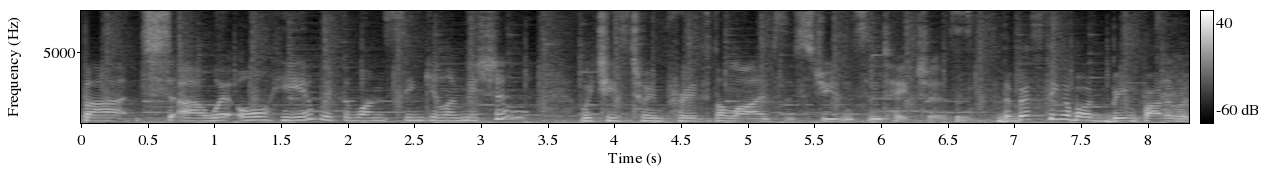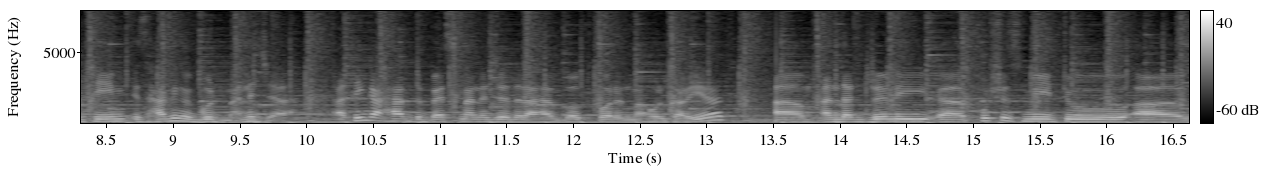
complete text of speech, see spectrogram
but uh, we're all here with the one singular mission, which is to improve the lives of students and teachers. The best thing about being part of a team is having a good manager. I think I have the best manager that I have worked for in my whole career um, and that really uh, pushes me to uh,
